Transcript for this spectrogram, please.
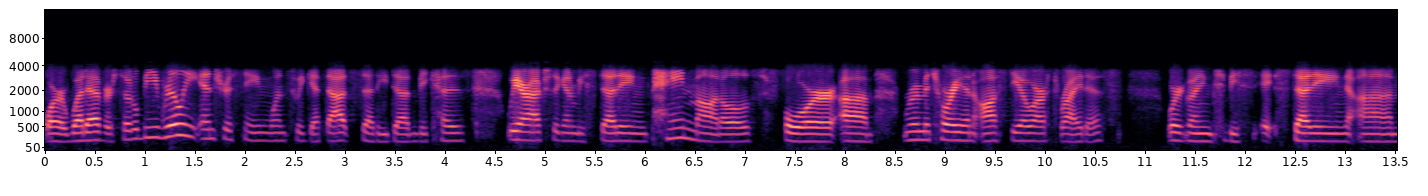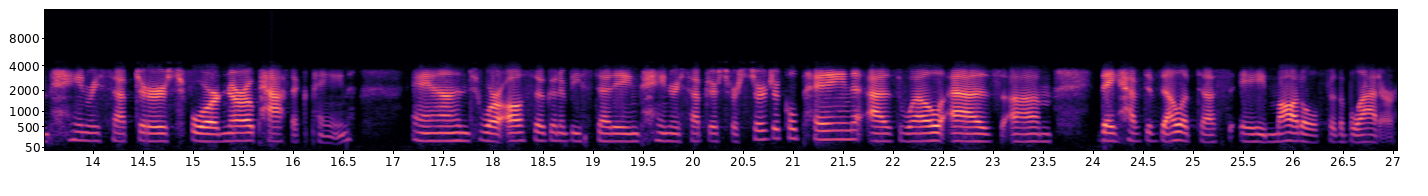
or whatever. So it'll be really interesting once we get that study done because we are actually going to be studying pain models for um, rheumatoid and osteoarthritis. We're going to be studying um, pain receptors for neuropathic pain and we're also going to be studying pain receptors for surgical pain as well as um, they have developed us a model for the bladder.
